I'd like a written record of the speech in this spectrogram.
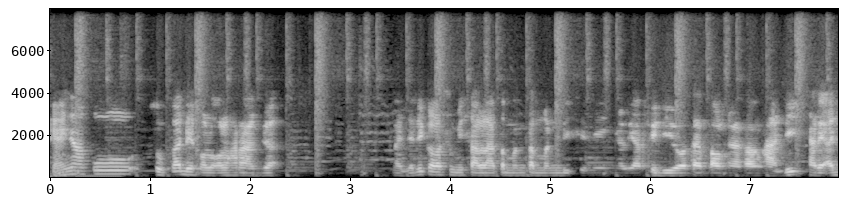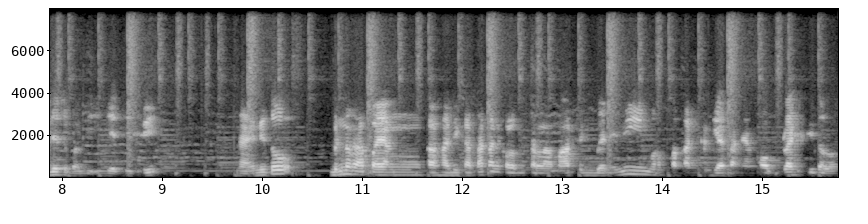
kayaknya aku suka deh kalau olahraga. Nah jadi kalau semisalnya teman-teman di sini ngeliat video TED Talk Kang Hadi cari aja coba di IGTV nah ini tuh bener apa yang Kang Hadi katakan kalau misalnya marching band ini merupakan kegiatan yang kompleks gitu loh.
